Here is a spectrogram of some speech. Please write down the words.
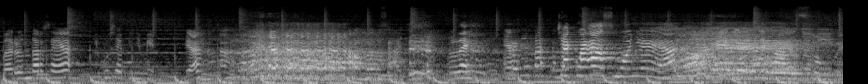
baru ntar saya, ibu saya pinjemin, ya. Boleh, ya. Cek WA semuanya ya. Langsung.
